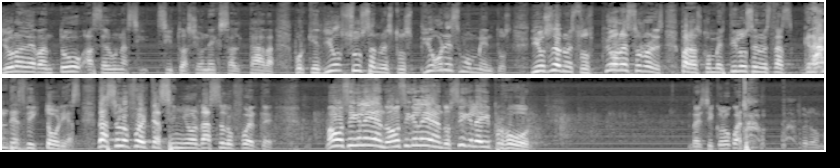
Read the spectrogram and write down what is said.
Dios la levantó a ser una situación exaltada, porque Dios usa nuestros peores momentos, Dios usa nuestros peores errores para convertirlos en nuestras grandes victorias. Dáselo fuerte al Señor, dáselo fuerte. Vamos seguir leyendo, vamos seguir leyendo, síguele ahí por favor. Versículo 4. Perdón,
